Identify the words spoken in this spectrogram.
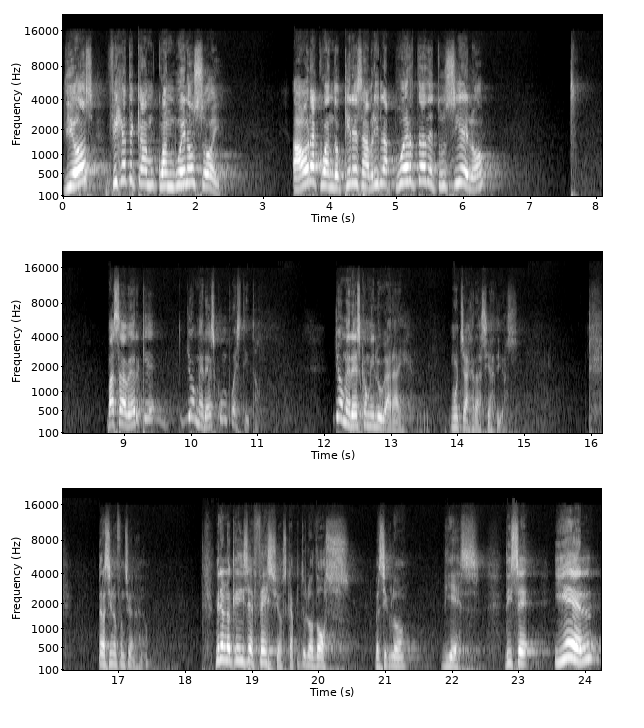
Dios, fíjate cuán bueno soy. Ahora cuando quieres abrir la puerta de tu cielo, vas a ver que yo merezco un puestito. Yo merezco mi lugar ahí. Muchas gracias Dios. Pero así no funciona, ¿no? Mira lo que dice Efesios capítulo 2, versículo 10. Dice, y Él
